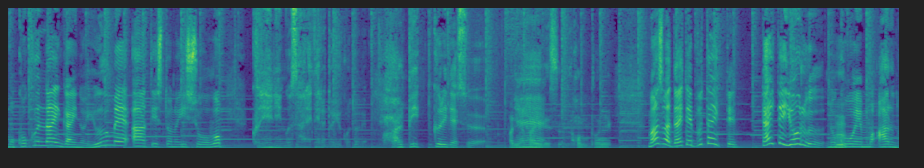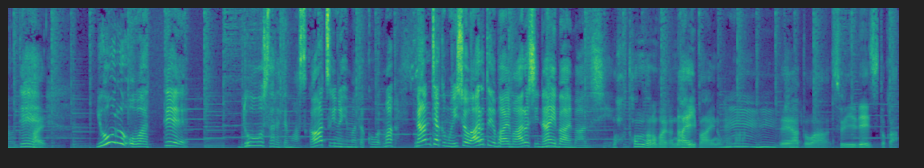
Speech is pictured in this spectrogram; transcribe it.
もう国内外の有名アーティストの衣装をクリーニングされてるということで、はい、びっくりです。ありがたいです、ね、本当に。まずは大体舞台って大体夜の公演もあるので、うん。はい、夜終わってどうされてますか？次の日またこうまあ何着も衣装あるという場合もあるしない場合もあるし、まあ、ほとんどの場合がない場合の方が、で、はい、あとは 3days とか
